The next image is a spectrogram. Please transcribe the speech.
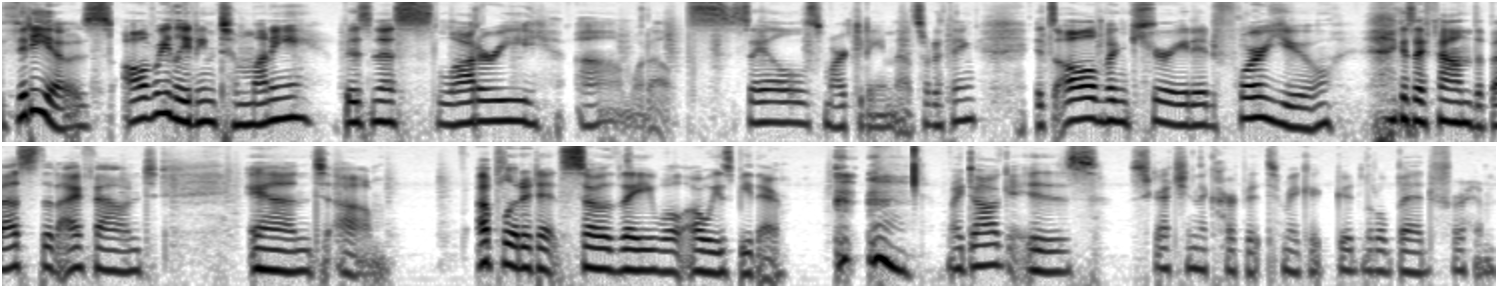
videos, all relating to money, business, lottery, um, what else? Sales, marketing, that sort of thing. It's all been curated for you because I found the best that I found and um, uploaded it so they will always be there. My dog is scratching the carpet to make a good little bed for him.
